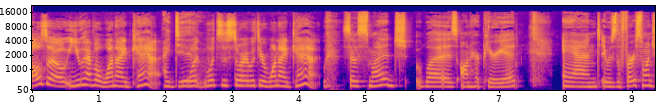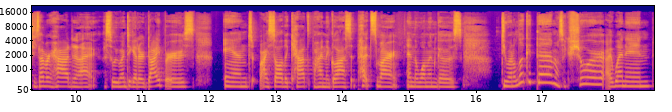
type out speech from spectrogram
Also, you have a one-eyed cat. I do. What what's the story with your one-eyed cat? So Smudge was on her period and it was the first one she's ever had and I so we went to get her diapers and I saw the cats behind the glass at PetSmart and the woman goes, "Do you want to look at them?" I was like, "Sure." I went in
